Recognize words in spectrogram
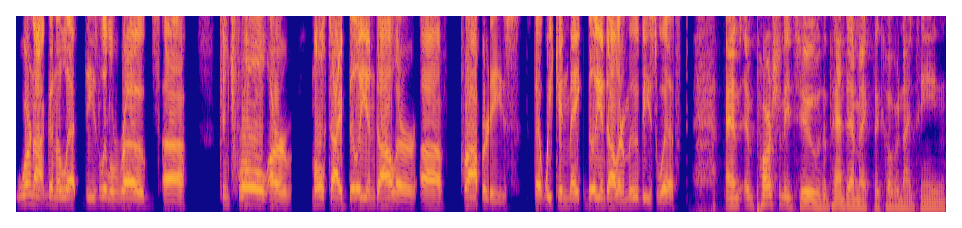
we're not going to let these little rogues uh, control our multi-billion dollar uh, properties that we can make billion dollar movies with. and partially too the pandemic the covid-19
